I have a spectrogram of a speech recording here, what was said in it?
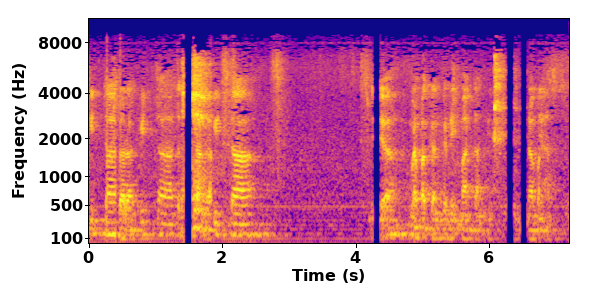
kita, saudara kita, tetangga kita, ya mendapatkan kenikmatan itu namanya hasud.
